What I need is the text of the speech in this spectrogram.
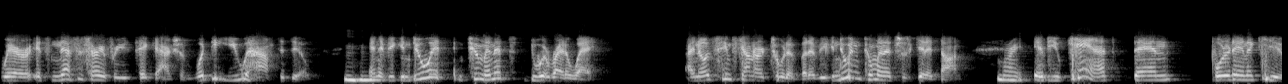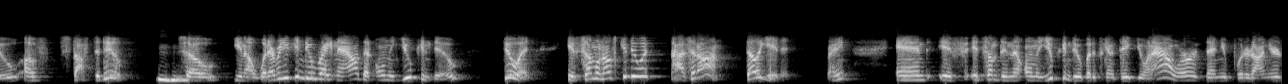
where it's necessary for you to take action. What do you have to do? Mm-hmm. And if you can do it in two minutes, do it right away. I know it seems counterintuitive, but if you can do it in two minutes, just get it done. Right. If you can't, then put it in a queue of stuff to do. Mm-hmm. So, you know, whatever you can do right now that only you can do, do it. If someone else can do it, pass it on, delegate it, right? And if it's something that only you can do, but it's going to take you an hour, then you put it on your,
